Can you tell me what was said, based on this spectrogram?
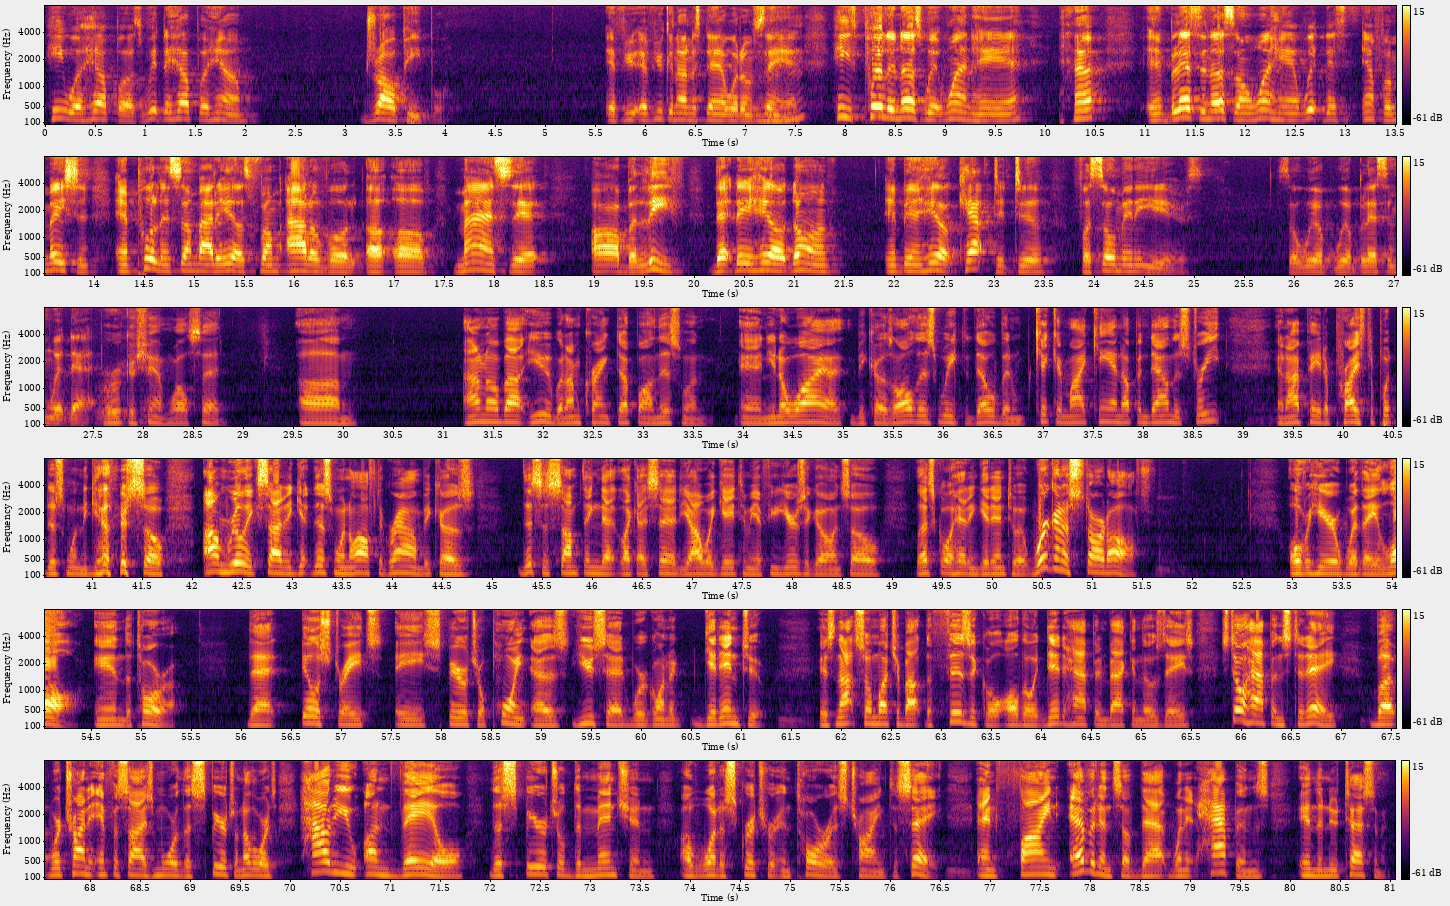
he will help us, with the help of him, draw people. If you, if you can understand what I'm saying, mm-hmm. he's pulling us with one hand and blessing us on one hand with this information and pulling somebody else from out of a, a, a mindset or belief that they held on and been held captive to for so many years. So we'll, we'll bless him with that. Baruch Hashem, well said. Um, I don't know about you, but I'm cranked up on this one. And you know why? I, because all this week the devil been kicking my can up and down the street, and I paid a price to put this one together. So I'm really excited to get this one off the ground because this is something that, like I said, Yahweh gave to me a few years ago. And so let's go ahead and get into it. We're going to start off over here with a law in the Torah that illustrates a spiritual point, as you said, we're going to get into. It's not so much about the physical, although it did happen back in those days, still happens today, but we're trying to emphasize more the spiritual. In other words, how do you unveil the spiritual dimension of what a scripture in Torah is trying to say and find evidence of that when it happens in the New Testament?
